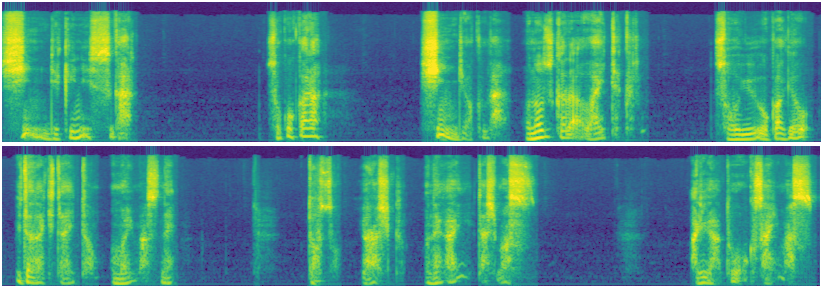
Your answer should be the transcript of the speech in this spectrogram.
心力にすがるそこから心力がおのずから湧いてくるそういうおかげをいただきたいと思いますね。どうぞよろしくお願いいたします。ありがとうございます。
